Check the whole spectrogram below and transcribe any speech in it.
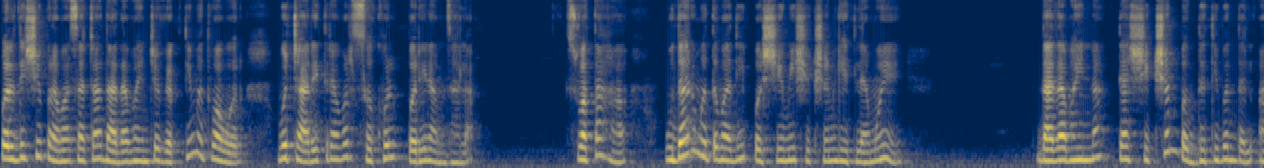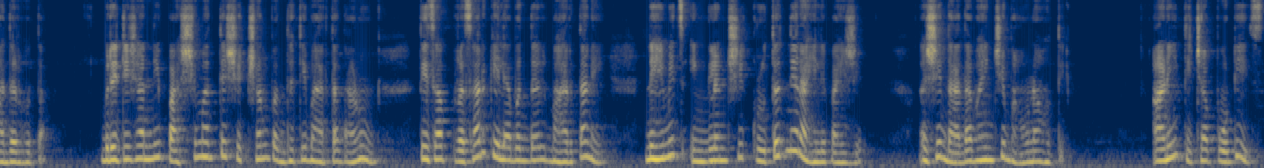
परदेशी प्रवासाच्या दादाभाईंच्या व्यक्तिमत्वावर व चारित्र्यावर सखोल परिणाम झाला. स्वतः उदारमतवादी पश्चिमी शिक्षण घेतल्यामुळे दादाभाईंना त्या शिक्षण पद्धतीबद्दल आदर होता. ब्रिटिशांनी पाश्चिमात्य शिक्षण पद्धती भारतात आणून तिचा प्रसार केल्याबद्दल भारताने नेहमीच इंग्लंडशी कृतज्ञ राहिले पाहिजे अशी दादाभाईंची भावना होती. आणि तिच्या पोटीच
